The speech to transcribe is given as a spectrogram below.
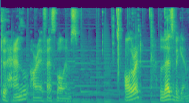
to handle RFS volumes. Alright, let's begin.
